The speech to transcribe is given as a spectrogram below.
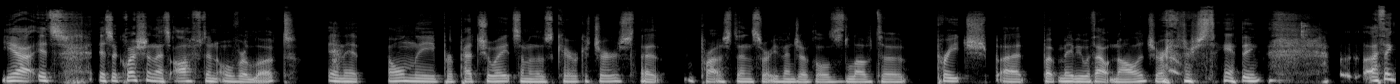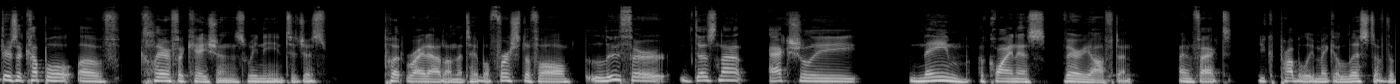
Yeah, it's it's a question that's often overlooked, and it only perpetuates some of those caricatures that Protestants or evangelicals love to preach, but but maybe without knowledge or understanding. I think there's a couple of clarifications we need to just put right out on the table. First of all, Luther does not actually name Aquinas very often. In fact, you could probably make a list of the,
